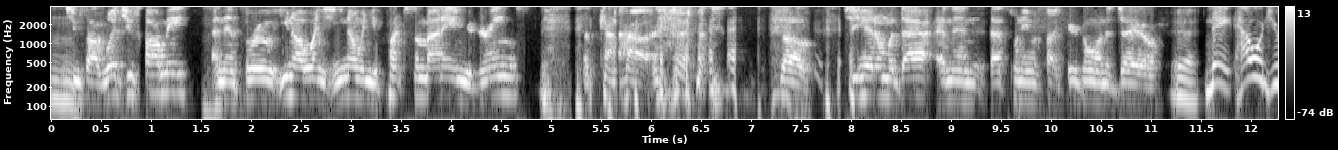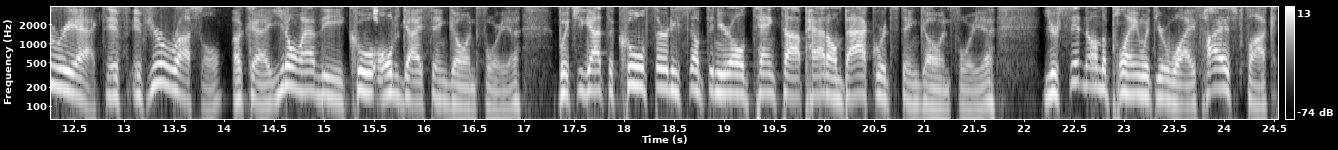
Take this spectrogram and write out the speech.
Mhm. She was like, "What'd you call me?" And then threw. You know when you, you know when you punch somebody in your dreams. That's kind of how. so she hit him with that, and then that's when he was like, "You're going to jail." Yeah. Nate, how would you react if if you're Russell? Okay, you don't have the cool old guy thing going for you, but you got the cool thirty something year old tank top hat on backwards thing going for you. You're sitting on the plane with your wife, high as fuck,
